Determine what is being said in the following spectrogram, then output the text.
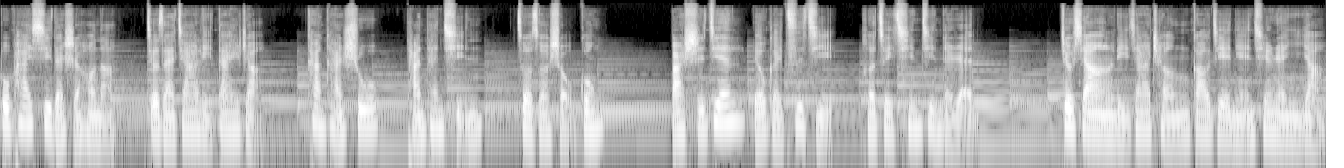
不拍戏的时候呢，就在家里待着，看看书，弹弹琴。做做手工，把时间留给自己和最亲近的人，就像李嘉诚告诫年轻人一样，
